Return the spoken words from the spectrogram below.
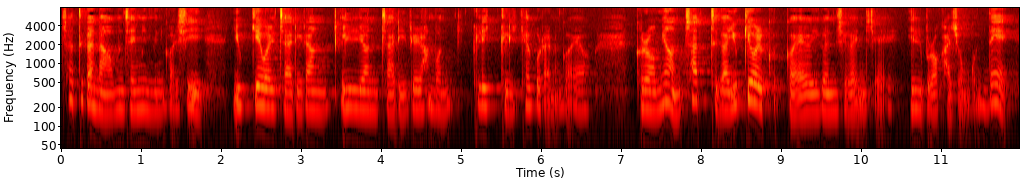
차트가 나오면 재밌는 것이 6개월짜리랑 1년짜리를 한번 클릭 클릭 해보라는 거예요. 그러면 차트가 6개월 거예요. 이건 제가 이제 일부러 가져온 건데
